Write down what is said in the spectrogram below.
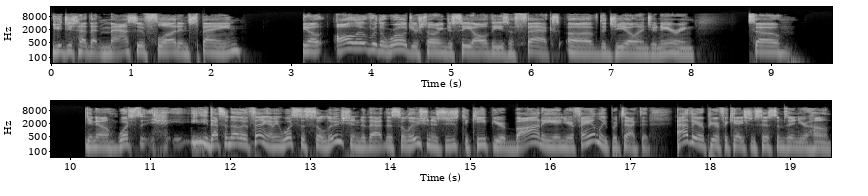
You just had that massive flood in Spain. You know, all over the world, you're starting to see all these effects of the geoengineering. So, you know, what's the, that's another thing. I mean, what's the solution to that? The solution is just to keep your body and your family protected. Have air purification systems in your home.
